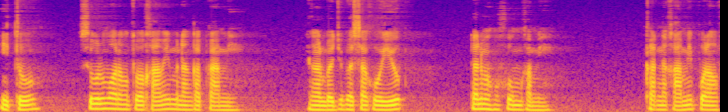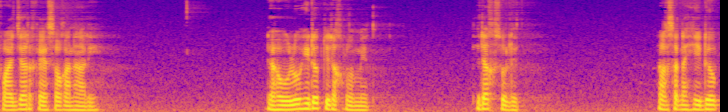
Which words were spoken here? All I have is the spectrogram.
Itu sebelum orang tua kami menangkap kami dengan baju basah kuyup dan menghukum kami karena kami pulang fajar keesokan hari. Dahulu hidup tidak rumit, tidak sulit. Laksana hidup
